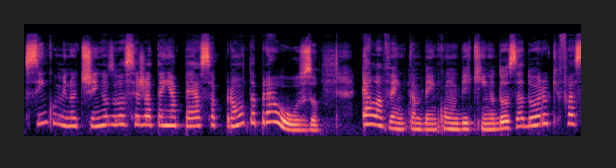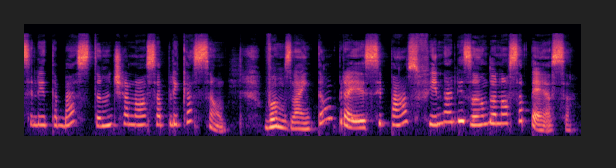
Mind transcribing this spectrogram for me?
cinco minutinhos você já tem a peça pronta para uso. Ela vem também com um biquinho dosador, o que facilita bastante a nossa aplicação. Vamos lá então para esse passo, finalizando a nossa peça.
